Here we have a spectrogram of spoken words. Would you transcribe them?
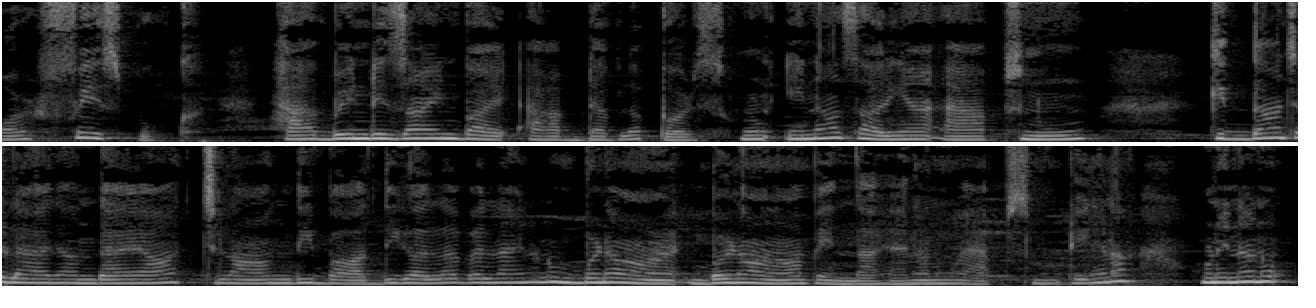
or facebook, have been designed by app developers. ਹੁਣ ਇਹਨਾਂ ਸਾਰੀਆਂ ਐਪਸ ਨੂੰ ਕਿੱਦਾਂ ਚਲਾਇਆ ਜਾਂਦਾ ਆ? ਚਲਾਉਣ ਦੀ ਬਾਅਦ ਦੀ ਗੱਲ ਆ, ਪਹਿਲਾਂ ਇਹਨਾਂ ਨੂੰ ਬਣਾ, ਬਣਾਉਣਾ ਪੈਂਦਾ ਹੈ ਇਹਨਾਂ ਨੂੰ ਐਪਸ ਨੂੰ, ਠੀਕ ਹੈ ਨਾ? ਹੁਣ ਇਹਨਾਂ ਨੂੰ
